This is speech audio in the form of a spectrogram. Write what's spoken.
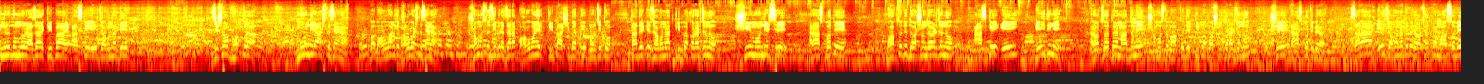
ইন্দ্রদম্ন রাজার কৃপায় আজকে এই জগন্নাথ দেব যেসব ভক্তরা মন্দিরে আসতে চায় না বা ভগবানকে ভালোবাসতে চায় না, সমস্ত জীবরা যারা ভগবানের কৃপা আশীর্বাদ থেকে বঞ্চিত, তাদেরকে জগন্নাথ কৃপা করার জন্য শিব মন্দির ছেড়ে রাজপথে ভক্তদের দর্শন দেওয়ার জন্য আজকে এই এই দিনে রথযাত্রার মাধ্যমে সমস্ত ভক্তদের কৃপা বর্ষণ করার জন্য সে রাজপথে বেরোয়। যারা এই জগন্নাথদেবের রথযাত্রা মহোৎসবে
